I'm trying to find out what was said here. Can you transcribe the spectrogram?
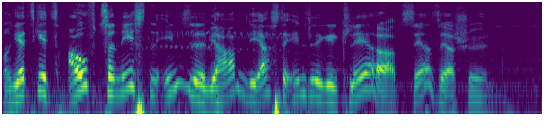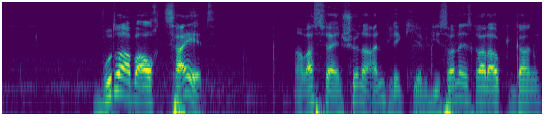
Und jetzt geht's auf zur nächsten Insel. Wir haben die erste Insel geklärt. Sehr, sehr schön. Wurde aber auch Zeit. Ah, was für ein schöner Anblick hier. Die Sonne ist gerade aufgegangen.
